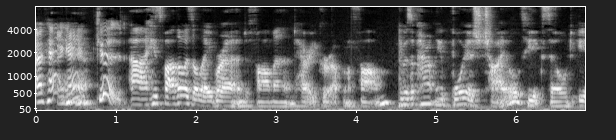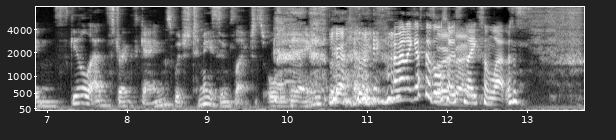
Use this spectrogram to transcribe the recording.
Okay, Okay. good. Uh, his father was a labourer and a farmer, and Harry grew up on a farm. He was apparently a boyish child. He excelled in skill and strength games, which to me seems like just all games. But Yeah. okay. I mean, I guess there's So also vague. snakes and ladders.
